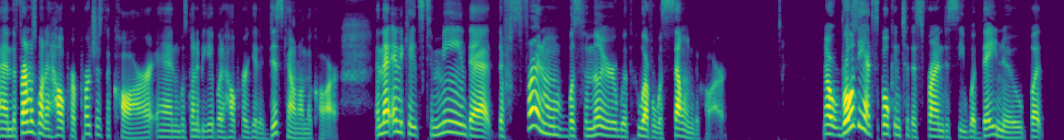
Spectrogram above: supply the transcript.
And the friend was going to help her purchase the car and was going to be able to help her get a discount on the car. And that indicates to me that the friend was familiar with whoever was selling the car. Now, Rosie had spoken to this friend to see what they knew, but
